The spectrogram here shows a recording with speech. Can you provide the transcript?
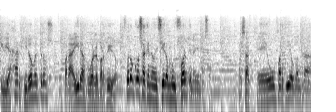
y viajar kilómetros para ir a jugar el partido. Fueron cosas que nos hicieron muy fuerte el año pasado. Exacto. Eh, hubo un partido contra,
